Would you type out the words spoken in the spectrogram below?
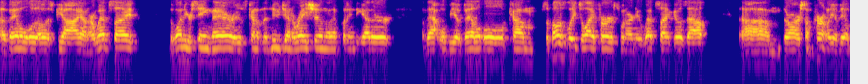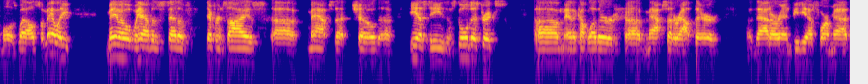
available at OSPI on our website. The one you're seeing there is kind of the new generation that I'm putting together. That will be available come supposedly July 1st when our new website goes out. Um, there are some currently available as well. So mainly, mainly what we have is a set of different size uh, maps that show the ESDs and school districts um, and a couple other uh, maps that are out there that are in PDF format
